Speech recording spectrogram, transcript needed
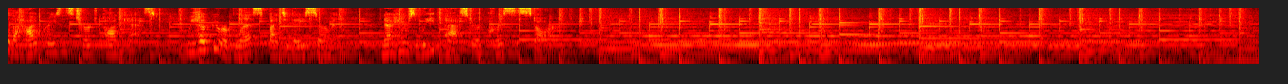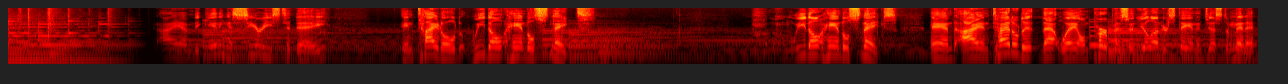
to the High Praises Church podcast. We hope you are blessed by today's sermon. Now, here's lead pastor Chris Sustar. I am beginning a series today entitled We Don't Handle Snakes. We Don't Handle Snakes. And I entitled it that way on purpose, and you'll understand in just a minute.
